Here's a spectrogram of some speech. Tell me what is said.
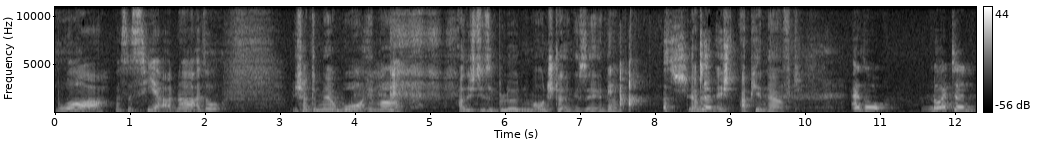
wow, was ist hier, ne? Also Ich hatte mehr War immer, als ich diese blöden Mautstellen gesehen habe. das Die haben mich echt abgenervt. Also, Leute,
